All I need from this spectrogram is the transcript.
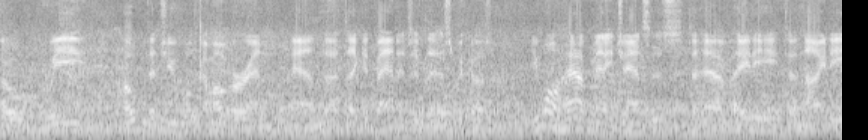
So we hope that you will come over and, and uh, take advantage of this because you won't have many chances to have 80 to 90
